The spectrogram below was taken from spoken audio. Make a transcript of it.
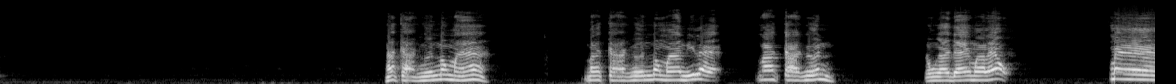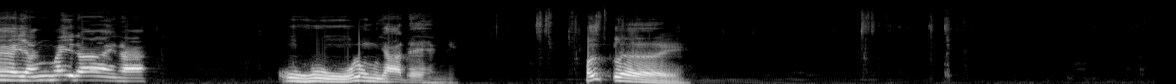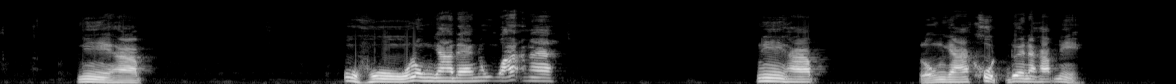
หน้ากากเงินต้องมา หน้ากากเงินต้องมานี้แหละ หน้ากากเงิน ลงยาแดงมาแล้ว แม่ยังไม่ได้นะโอ้โหลงยาแดงนี่ปึ๊กเลย นี่ครับโอ้โหลงยาแดงนวะนะ นี่ครับ ลงยาขุดด้วยนะครับ นี่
